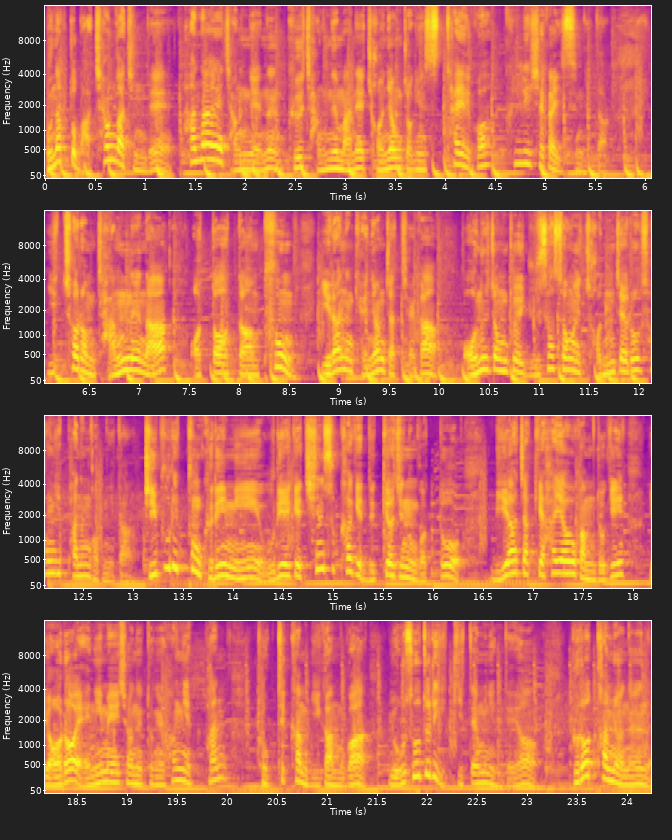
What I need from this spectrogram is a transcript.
문학도 마찬가지인데 하나의 장르에는 그 장르만의 전형적인 스타일과 클리셰가 있습니다. 이처럼 장르나 어떠어떠한 풍이라는 개념 자체가 어느 정도의 유사성을 전제로 성립하는 겁니다. 지브리풍 그림이 우리에게 친숙하게 느껴지는 것도 미야자키 하야오 감독이 여러 애니메이션을 통해 확립한 독특한 미감과 요소들이 있기 때문인데요. 그렇다면은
